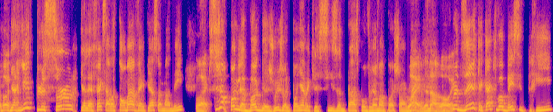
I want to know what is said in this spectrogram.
Il n'y a rien de plus sûr que le fait que ça va tomber à 20$ à un moment donné. Si je repogne le bug de jouer, je vais le pogner avec le Season Pass pour vraiment pas cher. Right? Ouais, non, non, Je peux dire que quand il va baisser de prix,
